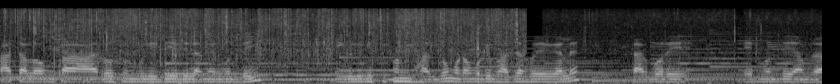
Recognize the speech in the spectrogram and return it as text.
কাঁচা লঙ্কা আর রসুনগুলি দিয়ে দিলাম এর মধ্যেই। এগুলি কিছুক্ষণ ভাজবো, মোটামুটি ভাজা হয়ে গেলে। তারপরে এর মধ্যে আমরা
